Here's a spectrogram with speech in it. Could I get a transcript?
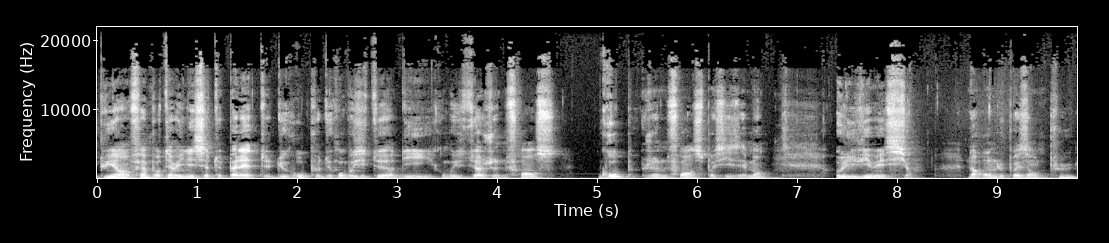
Puis enfin, pour terminer cette palette du groupe de compositeurs dit compositeurs Jeune France, groupe Jeune France précisément, Olivier Messiaen. Là, on ne le présente plus.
